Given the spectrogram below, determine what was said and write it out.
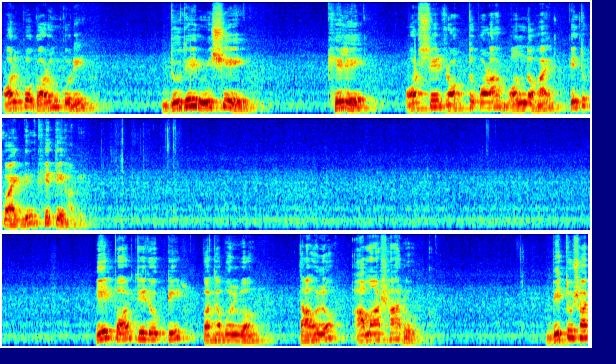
অল্প গরম করে দুধে মিশিয়ে খেলে অর্শের রক্ত পড়া বন্ধ হয়, কিন্তু কয়েকদিন খেতে হবে। এরপর যে রোগটির কথা বলব, তা হলো আমাশা রোগ। বেতো শাক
